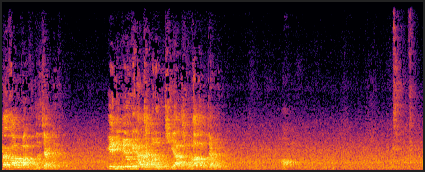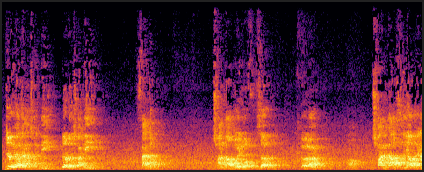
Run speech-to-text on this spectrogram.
但它无法控制降温，因为你没有给它降温的武器啊，请问它怎么降温？好，热要怎样传递？热的传递三种：传导、对流、辐射，对不对？哦，传导是要怎样？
